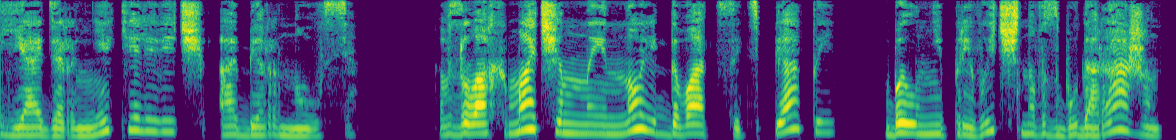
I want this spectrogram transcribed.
Ядер Никелевич обернулся. Взлохмаченный 025 был непривычно взбудоражен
